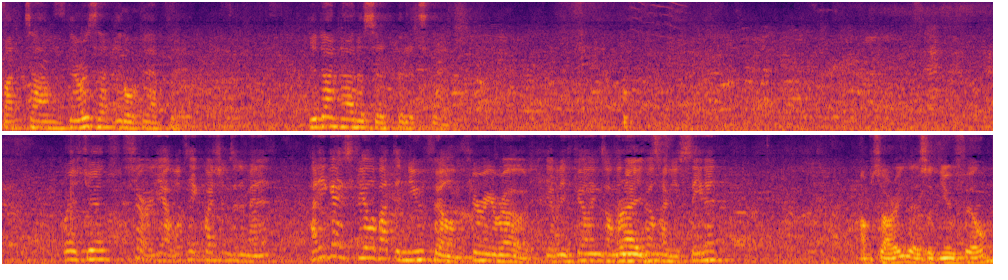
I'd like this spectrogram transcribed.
But um, there is that little gap there. You don't notice it, but it's there. Questions? Sure, yeah, we'll take questions in a minute. How do you guys feel about the new film, Fury Road? Do you have any feelings on the Right. new film? Have you seen it? I'm sorry, there's a new film.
